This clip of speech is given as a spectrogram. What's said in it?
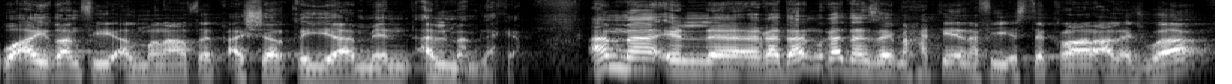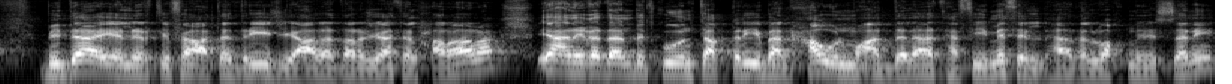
وأيضا في المناطق الشرقية من المملكة. أما غدا غدا زي ما حكينا في استقرار على الأجواء بداية لارتفاع تدريجي على درجات الحرارة. يعني غدا بتكون تقريبا حول معدلاتها في مثل هذا الوقت من السنة.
